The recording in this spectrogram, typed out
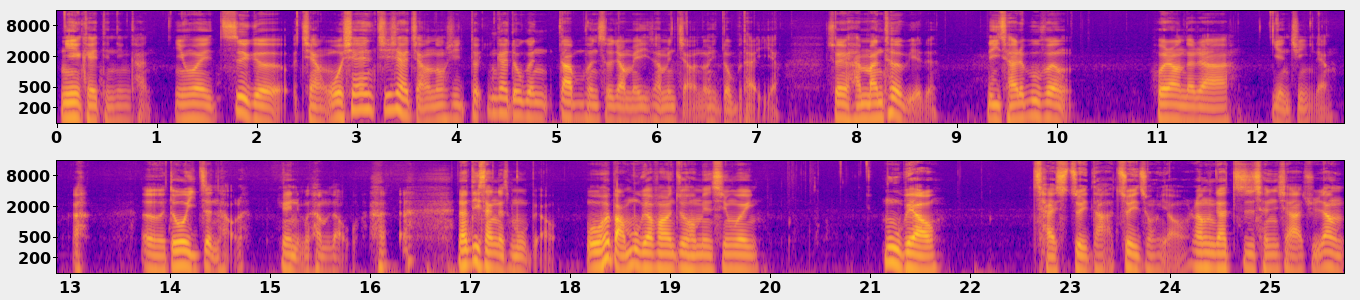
你也可以听听看，因为这个讲，我现在接下来讲的东西都应该都跟大部分社交媒体上面讲的东西都不太一样，所以还蛮特别的。理财的部分会让大家眼睛一亮啊，耳朵一震好了，因为你们看不到我。那第三个是目标，我会把目标放在最后面，是因为目标才是最大最重要，让人家支撑下去。让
